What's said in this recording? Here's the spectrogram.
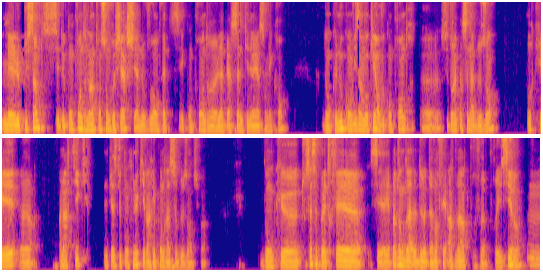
mais le plus simple, c'est de comprendre l'intention de recherche. Et à nouveau, en fait, c'est comprendre la personne qui est derrière son écran. Donc, nous, quand on vise un mot-clé, on veut comprendre ce dont la personne a besoin pour créer un article, une pièce de contenu qui va répondre à ce besoin. Tu vois. Donc, euh, tout ça, ça peut être fait. Il n'y a pas besoin d'avoir fait Harvard pour, pour réussir. Hein. Mm.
